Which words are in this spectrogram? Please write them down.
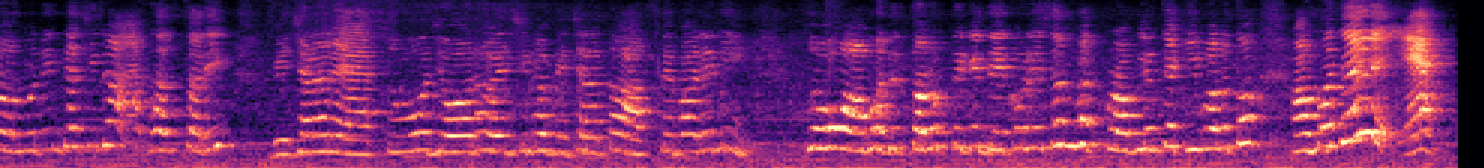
জন্মদিনটা ছিল আঠাশ তারিখ। বেচারার এত জ্বর হয়েছিল বেচারা তো আসতে পারেনি। তো আমাদের তরফ থেকে ডেকোরেশন বাট প্রবলেমটা কি বলতো? আমাদের এত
